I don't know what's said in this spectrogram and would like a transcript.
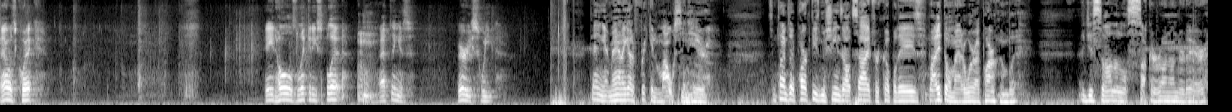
That was quick. Eight holes, lickety split. that thing is very sweet. Dang it, man. I got a freaking mouse in here. Sometimes I park these machines outside for a couple days, but it don't matter where I park them, but I just saw the little sucker run under there.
